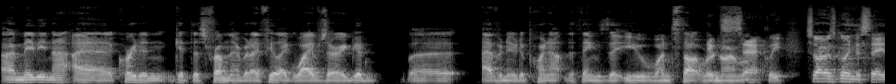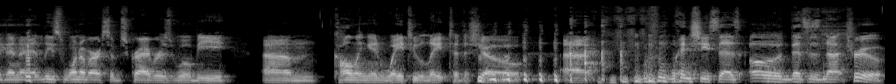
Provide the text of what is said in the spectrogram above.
uh, maybe not. Uh, Corey didn't get this from there, but I feel like wives are a good uh avenue to point out the things that you once thought were normal. Exactly. So I was going to say then at least one of our subscribers will be um, calling in way too late to the show uh, when she says, "Oh, this is not true,"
